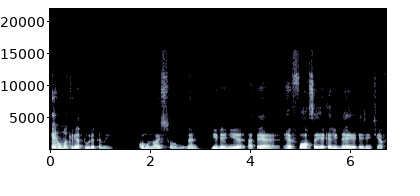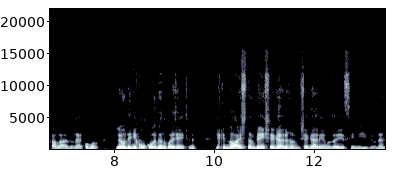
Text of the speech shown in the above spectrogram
é uma criatura também, como nós somos, né? E Denis até reforça aí aquela ideia que a gente tinha falado, né? Como Leon Denis concordando com a gente, né? De que nós também chegaremos, chegaremos a esse nível, né?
